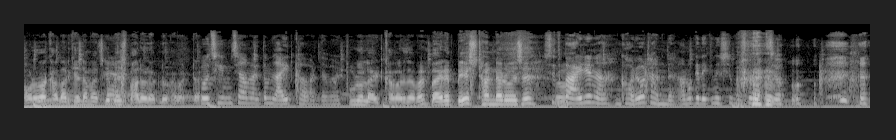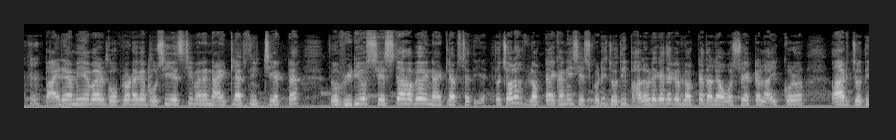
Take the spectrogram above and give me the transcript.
ঘরোয়া খাবার খেলাম আজকে। বেশ ভালো লাগল খাবারটা। পুরো ছিমছাম একদম লাইট খাবার দাবার। পুরো লাইট খাবার দাবার। বাইরে বেশ ঠান্ডা রয়েছে শুধু বাইরে না ঘরেও ঠান্ডা। আমাকে দেখে নিশ্চয়ই বুঝতে পারছ। বাইরে আমি আবার গোপ্রোটাকে বসিয়ে এসেছি মানে নাইট ল্যাপস নিচ্ছি একটা। তো ভিডিও শেষটা হবে ওই নাইট ল্যাপসটা দিয়ে। তো চলো ব্লগটা এখানেই শেষ করি। যদি ভালো লেগে থাকে ব্লগটা তাহলে অবশ্যই একটা লাইক করো। আর যদি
